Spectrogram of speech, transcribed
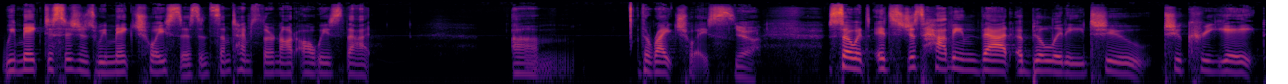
we make decisions we make choices and sometimes they're not always that um the right choice. Yeah. so it's it's just having that ability to to create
